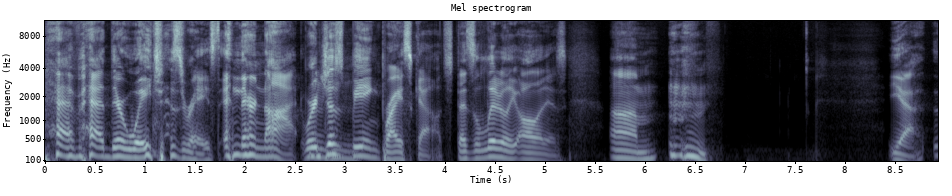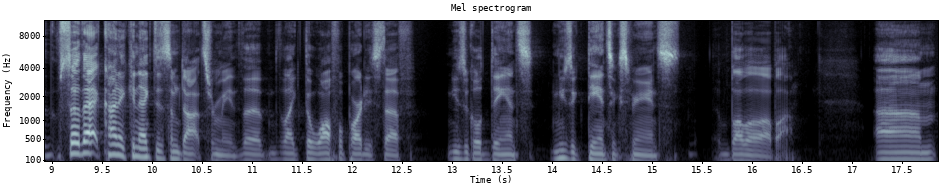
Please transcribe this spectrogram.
have had their wages raised and they're not. We're just being price gouged. That's literally all it is. Um Yeah. So that kind of connected some dots for me. The like the waffle party stuff, musical dance, music dance experience, blah blah blah blah. Um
